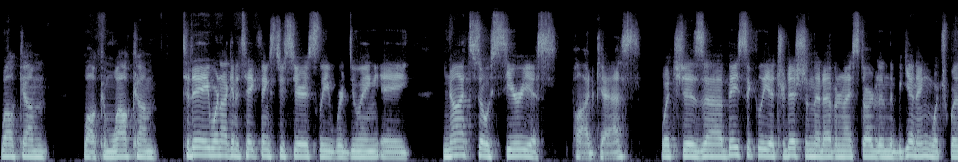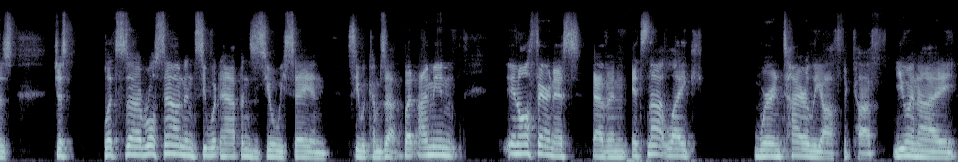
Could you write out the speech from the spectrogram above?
Welcome, welcome, welcome. Today, we're not going to take things too seriously. We're doing a not so serious podcast, which is uh, basically a tradition that Evan and I started in the beginning, which was just let's uh, roll sound and see what happens and see what we say and see what comes up. But I mean, in all fairness, Evan, it's not like we're entirely off the cuff. You and I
